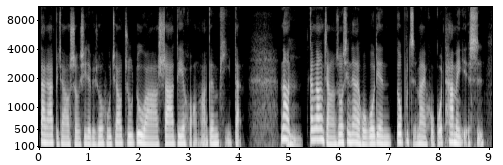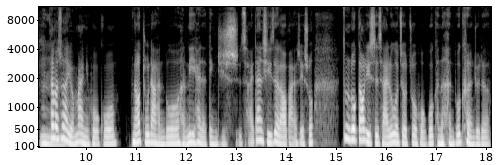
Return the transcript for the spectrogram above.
大家比较熟悉的，比如说胡椒猪肚啊、沙爹黄啊跟皮蛋。那刚刚讲的说，现在的火锅店都不止卖火锅，他们也是。他们虽然有卖你火锅，然后主打很多很厉害的顶级食材，但其实这个老板也说，这么多高级食材，如果只有做火锅，可能很多客人觉得。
